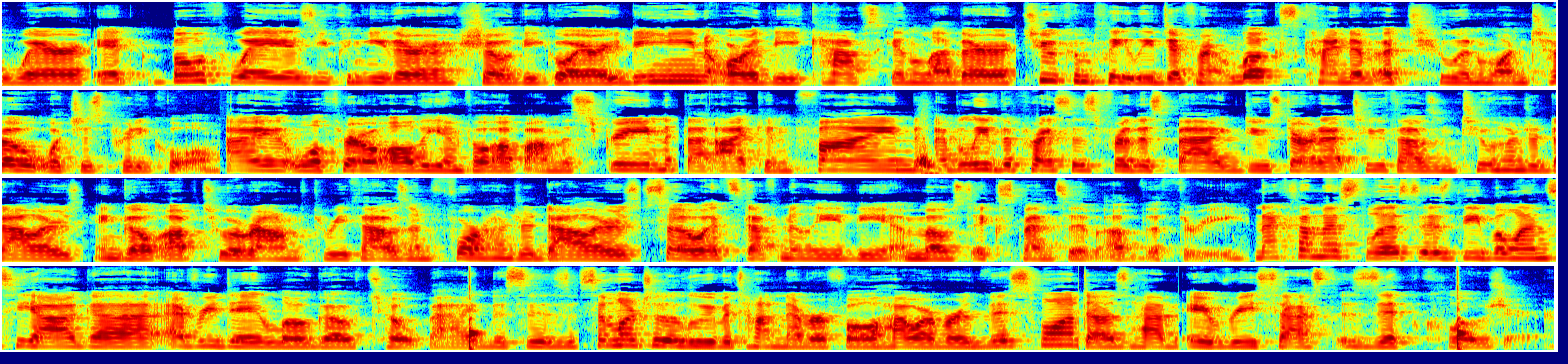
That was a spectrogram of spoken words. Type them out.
wear it both ways. You can either show the Goyardine or the calfskin leather, two completely different looks, kind of a two-in-one tote, which is pretty cool. I will throw all the info up on the screen that I can find. I believe the prices for this bag do start at $2,200 and go up to around $3,400, so it's definitely the most expensive of the three. Next on this list is the Balenciaga Everyday Logo tote bag. This is similar to the Louis Vuitton Neverfull, however, this one does have a recessed zip closure.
